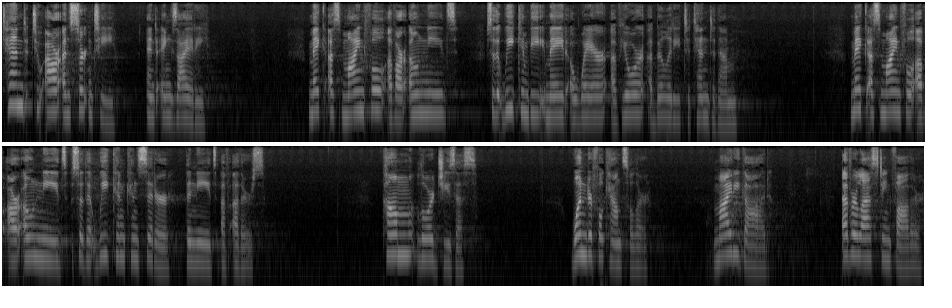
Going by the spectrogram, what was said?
Tend to our uncertainty and anxiety. Make us mindful of our own needs so that we can be made aware of your ability to tend to them. Make us mindful of our own needs so that we can consider the needs of others. Come, Lord Jesus, wonderful counselor, mighty God, everlasting Father,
